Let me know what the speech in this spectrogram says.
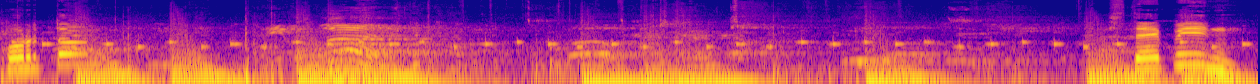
Porto. Step in.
